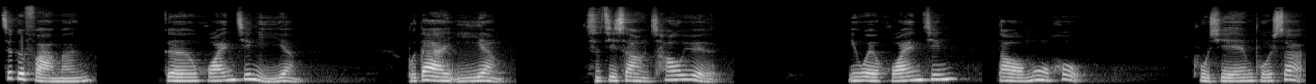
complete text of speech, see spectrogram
这个法门跟《华严经》一样，不但一样，实际上超越了。因为《华严经》到幕后，普贤菩萨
